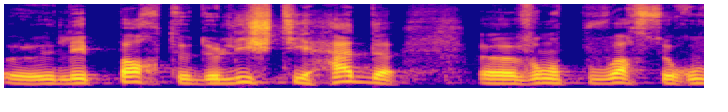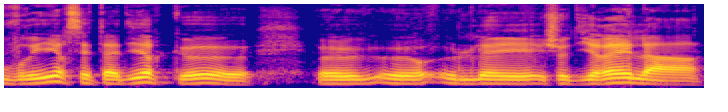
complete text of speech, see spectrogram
euh, les portes de l'Ijtihad euh, vont pouvoir se rouvrir, c'est-à-dire que euh, les, je dirais la,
